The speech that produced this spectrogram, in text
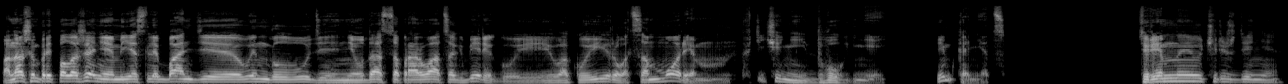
По нашим предположениям, если банде в Инглвуде не удастся прорваться к берегу и эвакуироваться морем в течение двух дней, им конец. Тюремные учреждения.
